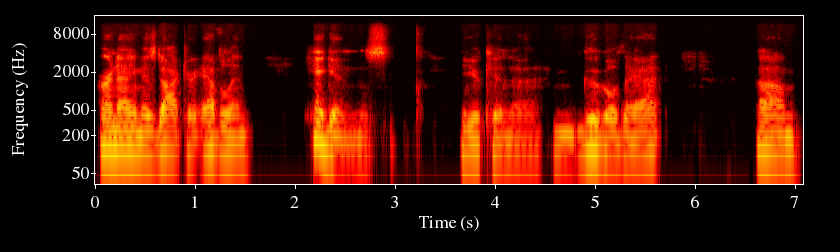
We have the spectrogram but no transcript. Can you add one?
Her name is Dr. Evelyn Higgins. You can uh, Google that. Um,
